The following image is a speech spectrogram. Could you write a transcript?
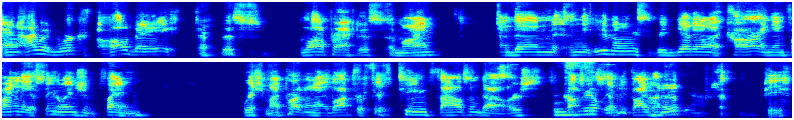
and I would work all day at this law practice of mine, and then in the evenings we'd get in a car, and then finally a single engine plane, which my partner and I bought for fifteen thousand dollars. It cost really? me seventy five hundred a piece,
